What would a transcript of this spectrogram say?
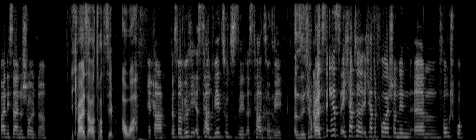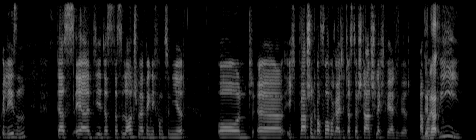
War nicht seine Schuld, ne? Ich weiß, aber trotzdem, aua. Ja, das war wirklich, es tat weh zuzusehen. Es tat so weh. Also ich habe halt. Das Ding ist, ich hatte, ich hatte vorher schon den ähm, Funkspruch gelesen, dass er die, dass das Launch Mapping nicht funktioniert. Und äh, ich war schon darauf vorbereitet, dass der Start schlecht werden wird. Aber Den wie?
